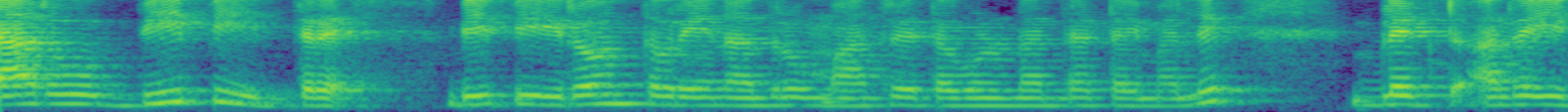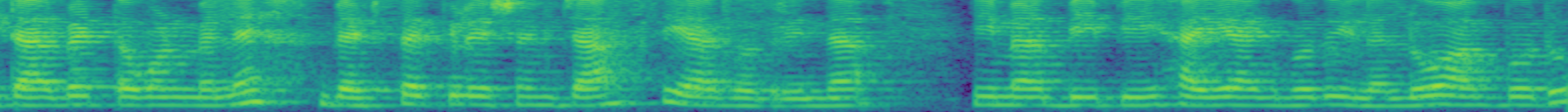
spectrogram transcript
ಯಾರು ಬಿ ಪಿ ಇದ್ದರೆ ಬಿ ಪಿ ಇರೋವಂಥವ್ರು ಏನಾದರೂ ಮಾತ್ರೆ ತಗೊಂಡಂಥ ಟೈಮಲ್ಲಿ ಬ್ಲಡ್, ಅಂದರೆ ಈ ಟ್ಯಾಬ್ಲೆಟ್ ತೊಗೊಂಡ್ಮೇಲೆ ಬ್ಲಡ್ ಸರ್ಕ್ಯುಲೇಷನ್ ಜಾಸ್ತಿ ಆಗೋದ್ರಿಂದ, ನಿಮ್ಮ ಬಿ ಪಿ ಹೈ ಆಗ್ಬೋದು, ಇಲ್ಲ ಲೋ ಆಗ್ಬೋದು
